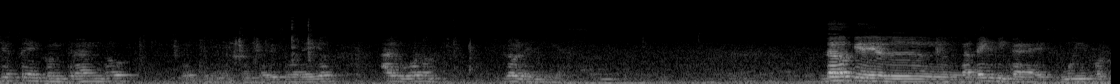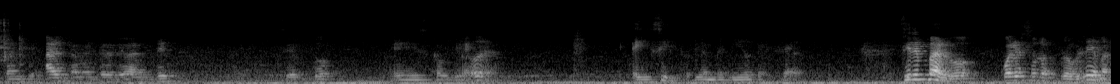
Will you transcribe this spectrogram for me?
yo estoy encontrando, me por ello, algunos problemillas. Dado que la técnica es muy importante, altamente relevante, ¿cierto? Es cautivadora. E insisto, bienvenido que sea. Sin embargo, ¿cuáles son los problemas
